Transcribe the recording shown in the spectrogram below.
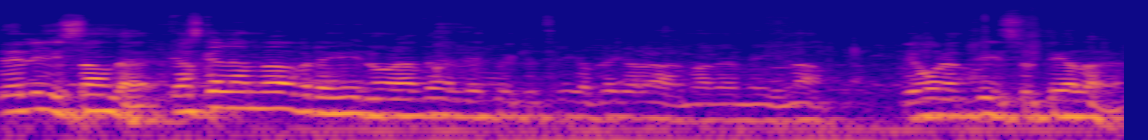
Det är lysande. Jag ska lämna över dig i några väldigt mycket trevligare armar än mina. Vi har en prisutdelare.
